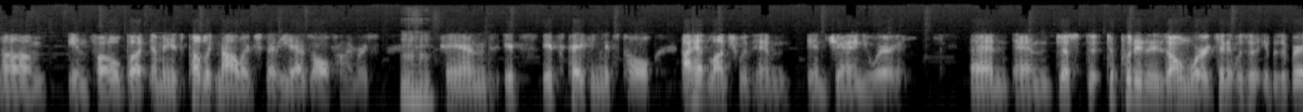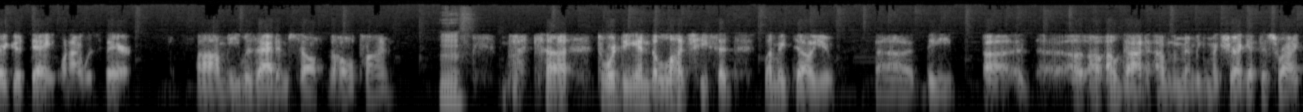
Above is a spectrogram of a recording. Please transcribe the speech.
um, info, but I mean, it's public knowledge that he has Alzheimer's, Mm-hmm. and it's it's taking its toll. I had lunch with him in January, and and just to, to put it in his own words, and it was a, it was a very good day when I was there. Um, he was at himself the whole time. Mm. But uh, toward the end of lunch, he said, "Let me tell you, uh, the uh, uh, oh God, I'm to make sure I get this right.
